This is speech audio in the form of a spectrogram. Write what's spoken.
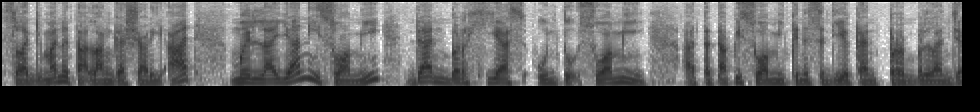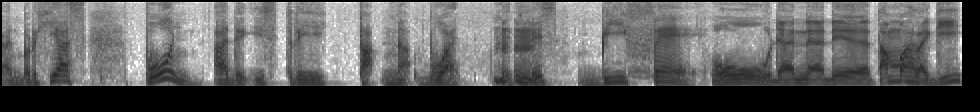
selagi mana tak langgar syariat, melayani suami dan berhias untuk suami. Uh, tetapi suami kena sediakan perbelanjaan berhias pun ada isteri tak nak buat. Dia tulis be fair. Oh dan uh, dia tambah lagi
